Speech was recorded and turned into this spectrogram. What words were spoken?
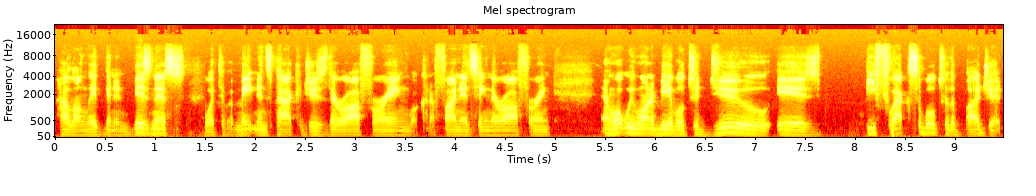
how long they've been in business, what type of maintenance packages they're offering, what kind of financing they're offering. And what we want to be able to do is be flexible to the budget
